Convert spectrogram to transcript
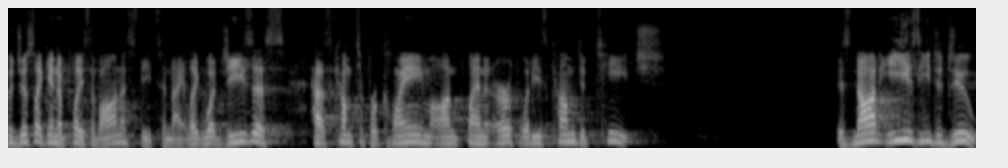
So, just like in a place of honesty tonight, like what Jesus has come to proclaim on planet Earth, what he's come to teach, is not easy to do.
